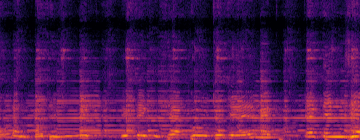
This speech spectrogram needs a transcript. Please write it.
ยอดเขานั่นบ่ทิ้งมิดจริงๆเที่ยงผู้ชูเจมิดเอ็กติงเสีย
